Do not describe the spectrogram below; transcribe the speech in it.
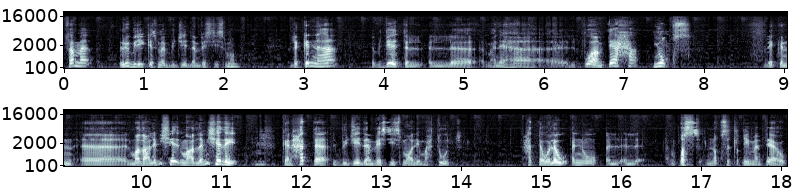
فما rubrique اسمها budget d'investissement لكنها بدات ال معناها البوا نتاعها ينقص. لكن آه، المعضله مش المعضله مش هذه كان حتى ال budget d'investissement اللي محطوط حتى ولو أنه نقص نقصت القيمة نتاعو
